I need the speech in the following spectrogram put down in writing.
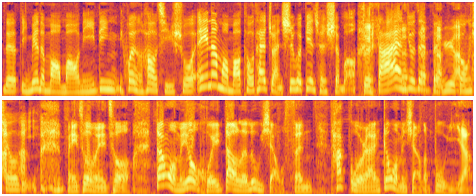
那里面的毛毛，你一定会很好奇，说，哎，那毛毛投胎转世会变成什么？对，答案就在本日公休里。没错，没错。错，当我们又回到了陆小芬，她果然跟我们想的不一样。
